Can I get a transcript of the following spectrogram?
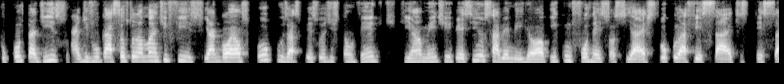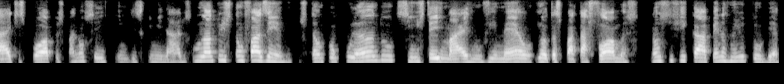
Por conta disso, a divulgação se torna mais difícil. E agora, aos poucos, as pessoas estão vendo que realmente precisam saber melhor e com força sociais, procurar ver sites, ter sites próprios para não serem discriminados, como nós estão fazendo. Estão procurando se inserir mais no Vimeo e outras plataformas não se ficar apenas no YouTube, é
